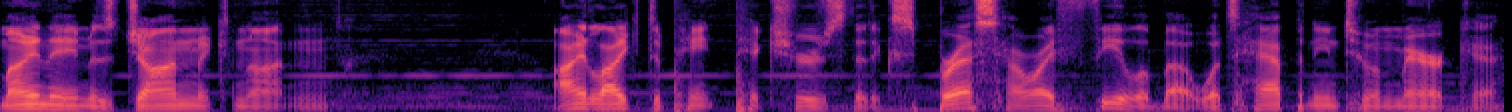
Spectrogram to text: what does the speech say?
My name is Jon McNaughton. I like to paint pictures that express how I feel about what's happening to America.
